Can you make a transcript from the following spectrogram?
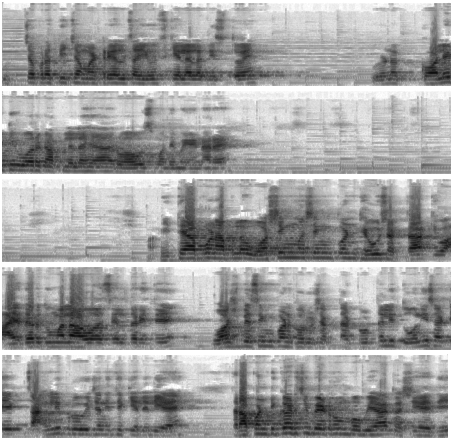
उच्च प्रतीच्या मटेरियलचा यूज केलेला दिसतोय. पूर्ण क्वालिटी वर्क आपल्याला ह्या रो हाऊसमध्ये मिळणार आहे. इथे आपण आपलं वॉशिंग मशीन पण ठेवू शकता किंवा आयदर तुम्हाला हवं असेल तर इथे वॉश बेसिंग पण करू शकता. टोटली दोन्हीसाठी एक चांगली प्रोव्हिजन इथे केलेली आहे. तर आपण तिकडची बेडरूम बघूया कशी आहे ती.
